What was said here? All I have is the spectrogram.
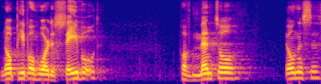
know people who are disabled, who have mental illnesses,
